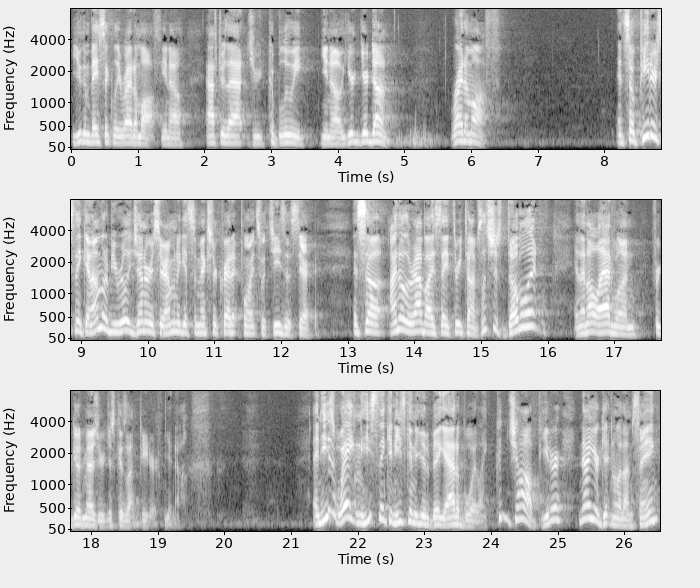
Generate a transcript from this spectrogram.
you can basically write them off, you know. After that, you kablooey, you know, you're, you're done. Write them off. And so Peter's thinking, I'm going to be really generous here. I'm going to get some extra credit points with Jesus here. And so I know the rabbis say three times. Let's just double it, and then I'll add one for good measure just because I'm Peter, you know. And he's waiting. He's thinking he's going to get a big attaboy, like, good job, Peter. Now you're getting what I'm saying.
